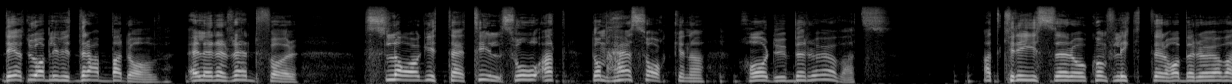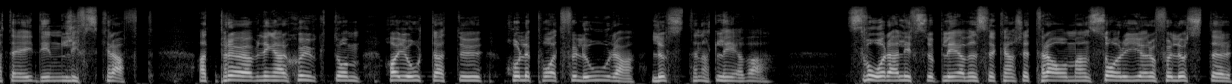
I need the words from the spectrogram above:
det du har blivit drabbad av eller är rädd för, slagit dig till så att de här sakerna har du berövats. Att kriser och konflikter har berövat dig din livskraft. Att prövningar, sjukdom har gjort att du håller på att förlora lusten att leva. Svåra livsupplevelser, kanske trauman, sorger och förluster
